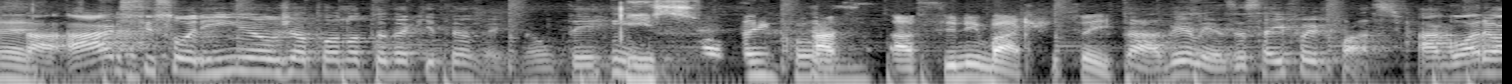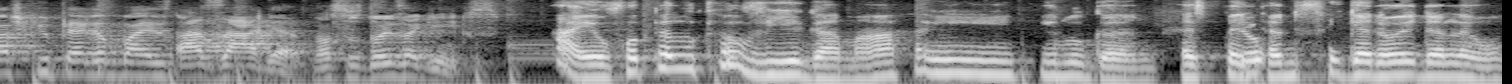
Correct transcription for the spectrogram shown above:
É, Tá, Arce e Sorinha eu já tô anotando aqui também. Não tem. Isso. não tem como. Ass- Assino embaixo, isso aí. Tá, beleza, essa aí foi fácil. Agora eu acho que pega mais a zaga, nossos dois zagueiros. Ah, eu vou pelo que eu vi, Gamarra e, e Lugano. Respeitando Figueiredo e De Leon.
